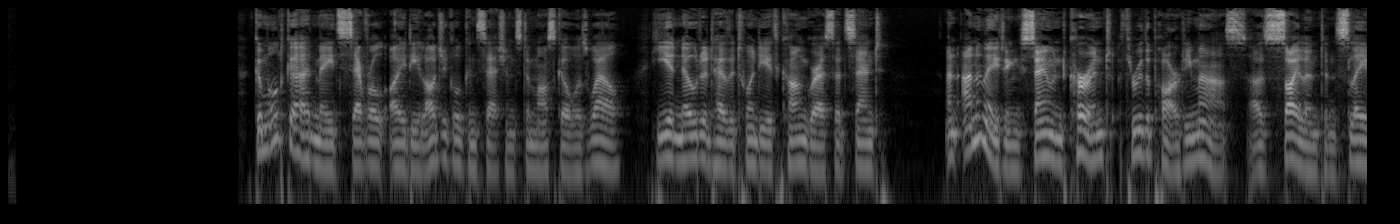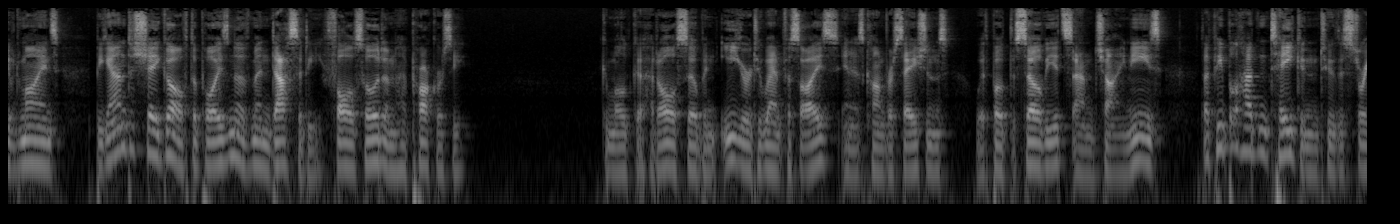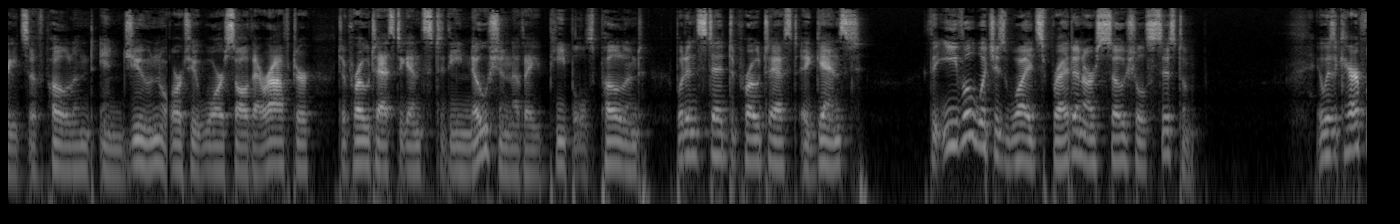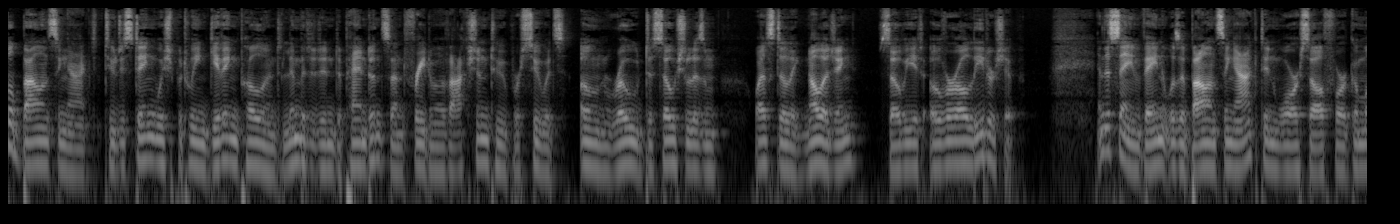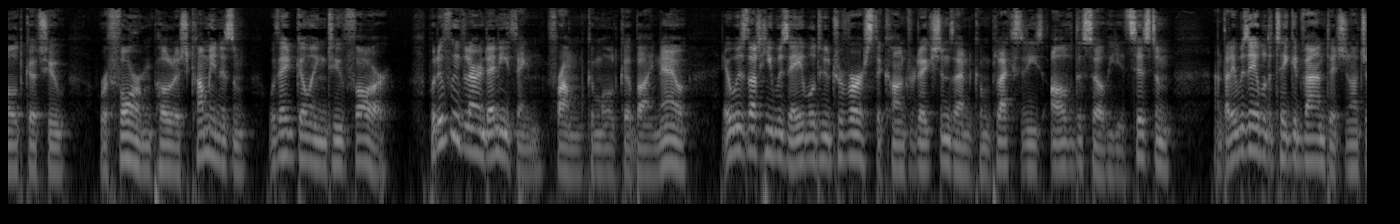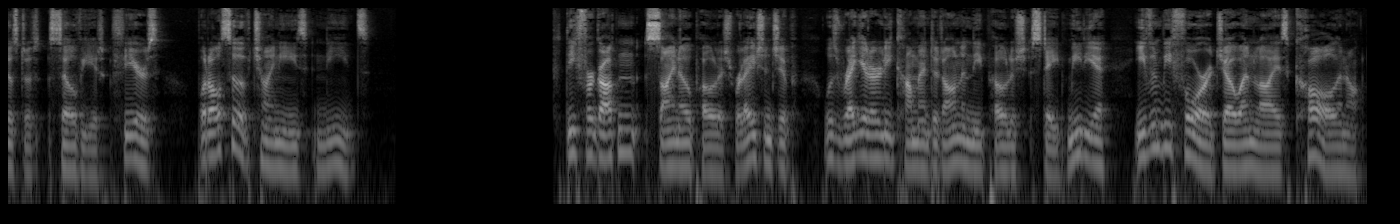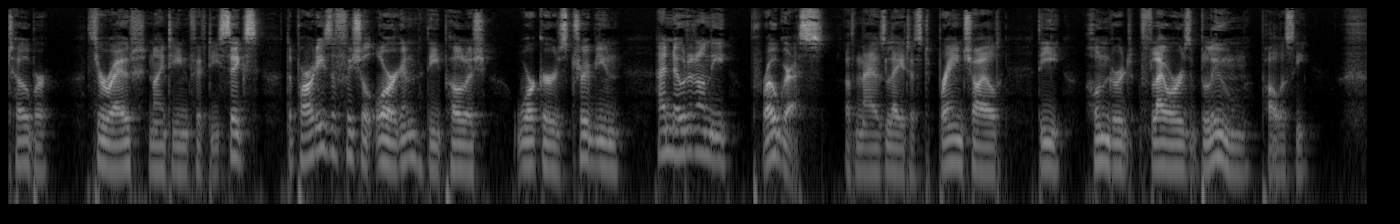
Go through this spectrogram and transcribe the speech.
Gomulka had made several ideological concessions to Moscow as well. He had noted how the 20th Congress had sent an animating sound current through the party mass as silent, enslaved minds began to shake off the poison of mendacity, falsehood, and hypocrisy. Gomulka had also been eager to emphasize, in his conversations with both the Soviets and Chinese, that people hadn't taken to the streets of Poland in June or to Warsaw thereafter to protest against the notion of a people's Poland, but instead to protest against the evil which is widespread in our social system. It was a careful balancing act to distinguish between giving Poland limited independence and freedom of action to pursue its own road to socialism while still acknowledging Soviet overall leadership. In the same vein, it was a balancing act in Warsaw for Gomulka to reform Polish communism without going too far. But if we've learned anything from Gomulka by now, it was that he was able to traverse the contradictions and complexities of the Soviet system, and that he was able to take advantage not just of Soviet fears, but also of Chinese needs. The forgotten Sino Polish relationship was regularly commented on in the Polish state media even before Zhou Enlai's call in October. Throughout 1956, the party's official organ, the Polish Workers' Tribune, had noted on the progress of Mao's latest brainchild, the Hundred Flowers Bloom policy.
